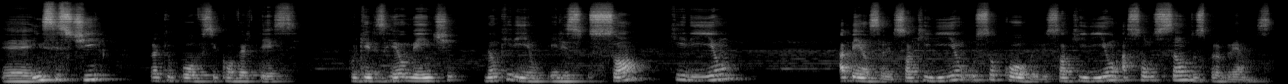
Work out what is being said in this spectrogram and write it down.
é, insistir para que o povo se convertesse, porque eles realmente não queriam, eles só queriam a benção, eles só queriam o socorro, eles só queriam a solução dos problemas.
